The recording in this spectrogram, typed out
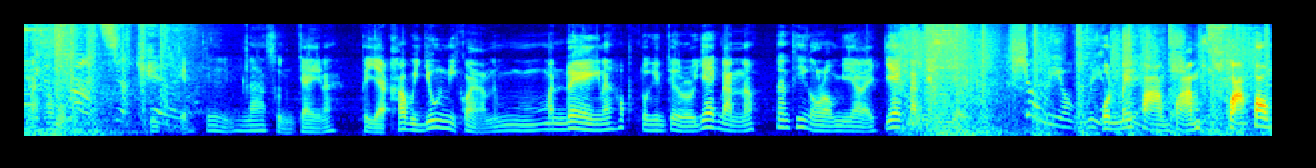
กนะครับผม Monster นี่ kill. เกนเจอร์น่าสนใจนะ แต่อย่าเข้าไปยุ่งดีกว่านะมันแรงนะครับตัวเกนเจอร์เราแยกดันเนาะหน้าที่ของเรามีอะไร แยกดันอย่างเดียว Show me a real คนไม่ thing. ฟาร์มฟาร์มฟาร์มป้อม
